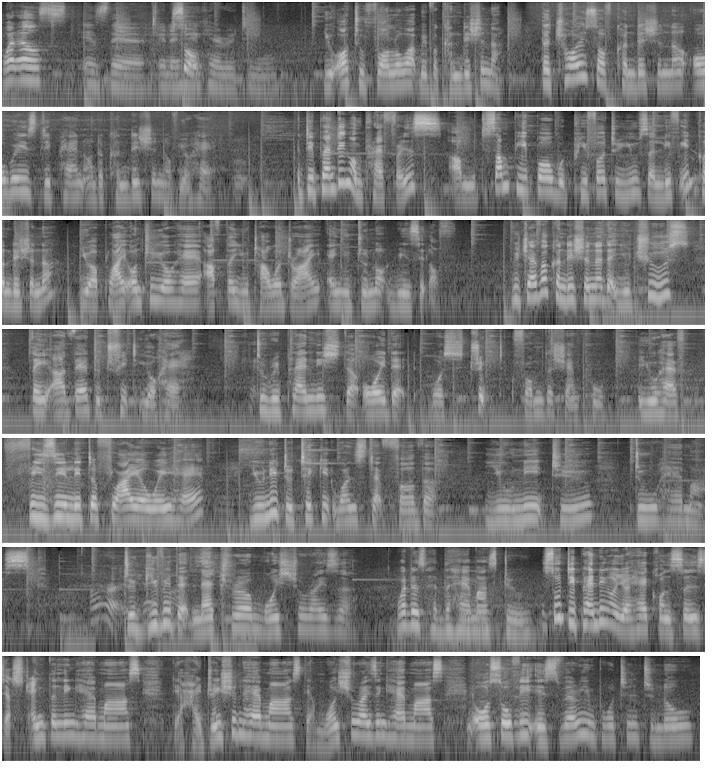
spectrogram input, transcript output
What else is there in a So- hair care routine? you ought to follow up with a conditioner. The choice of conditioner always depend on the condition of your hair. Depending on preference, um, some people would prefer to use a leave-in conditioner. You apply onto your hair after you towel dry and you do not rinse it off. Whichever conditioner that you choose, they are there to treat your hair, to replenish the oil that was stripped from the shampoo. You have frizzy little flyaway hair, you need to take it one step further. You need to do hair mask to give it that natural moisturizer. What does the hair mask do? So depending on your hair concerns, they're strengthening hair masks, they're hydration hair masks, they're moisturizing hair masks. And also, it's very important to know,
